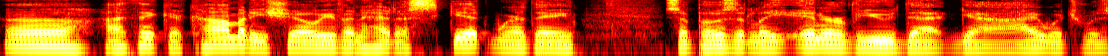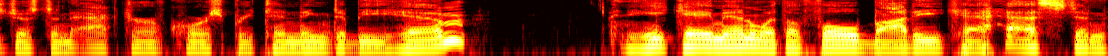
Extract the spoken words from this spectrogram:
Uh, I think a comedy show even had a skit where they supposedly interviewed that guy, which was just an actor, of course, pretending to be him. And he came in with a full body cast and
